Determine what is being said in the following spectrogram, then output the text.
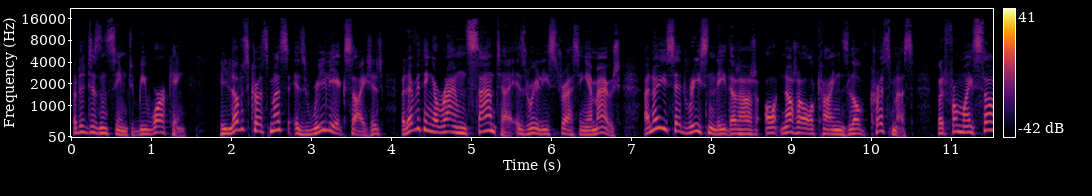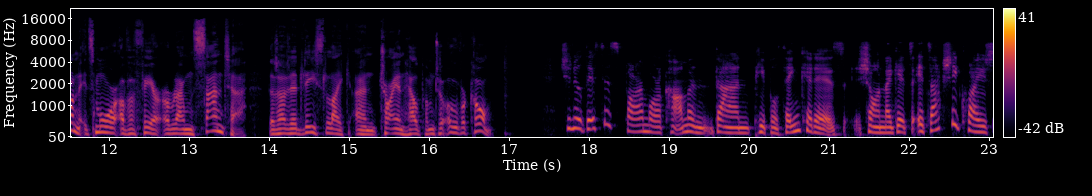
but it doesn't seem to be working. He loves Christmas, is really excited, but everything around Santa is really stressing him out. I know you said recently that not all, kinds love Christmas, but from my son, it's more of a fear around Santa that I'd at least like and try and help him to overcome. You know this is far more common than people think it is, Sean? Like it's it's actually quite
